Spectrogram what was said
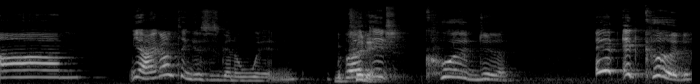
Um yeah, I don't think this is gonna win. But, But could it, it? could. It it could.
